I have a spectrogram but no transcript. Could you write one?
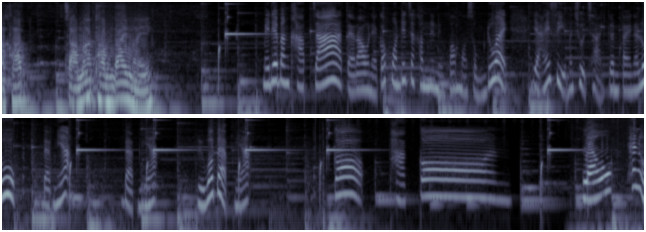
ล่ะครับ สามารถทำได้ไหม ไม่ได้บังคับจ้า แต่เราเนี่ยก็ควรที่จะคำนึงถึงความเหมาะสมด้วย อย่าให้สีมันฉูดฉาดเกินไปนะลูก แบบเนี้ย แบบเนี้ย หรือว่าแบบเนี้ย ก็พักก่อน แล้วถ้าหนู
